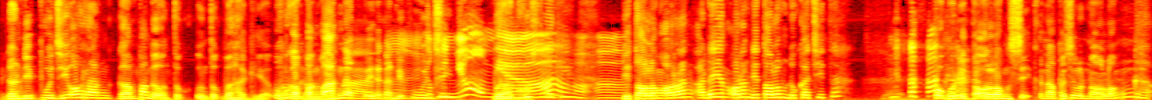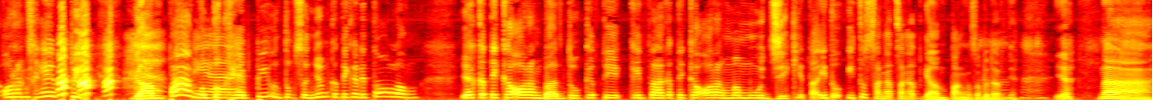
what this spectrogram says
dan dipuji orang, gampang nggak untuk untuk bahagia? Wah, gampang, gampang. banget ya kan dipuji. Untuk senyum ya. bagus lagi. Heeh. Ditolong orang, ada yang orang ditolong duka cita? Kok gue ditolong sih? Kenapa sih lu nolong? Enggak, orang happy. Gampang Iya. untuk happy, untuk senyum ketika ditolong. Ya ketika orang bantu kita, ketika orang memuji kita itu itu sangat-sangat gampang sebenarnya. Ya. Nah,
